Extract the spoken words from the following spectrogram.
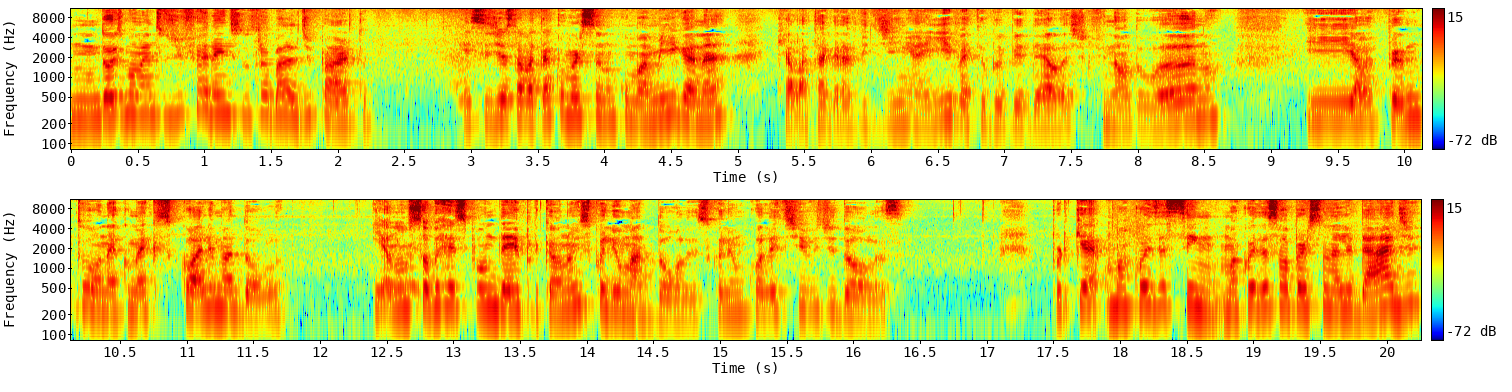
em dois momentos diferentes do trabalho de parto. Esse dia eu estava até conversando com uma amiga, né? Que ela tá gravidinha aí, vai ter o bebê dela acho que final do ano. E ela perguntou, né, como é que escolhe uma doula. E eu não soube responder, porque eu não escolhi uma doula, eu escolhi um coletivo de doulas. Porque uma coisa assim, uma coisa é só personalidade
